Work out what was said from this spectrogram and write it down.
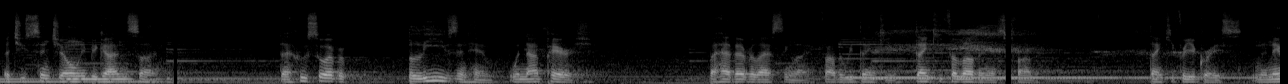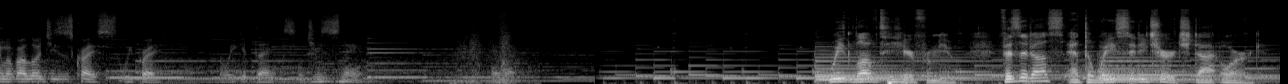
that you sent your only begotten Son, that whosoever believes in him would not perish, but have everlasting life. Father, we thank you. Thank you for loving us, Father. Thank you for your grace. In the name of our Lord Jesus Christ, we pray give thanks. In Jesus' name, amen. We'd love to hear from you. Visit us at thewaycitychurch.org.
